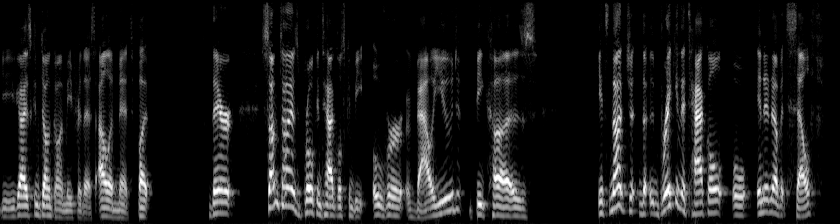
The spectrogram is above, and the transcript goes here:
you guys can dunk on me for this. I'll admit, but there sometimes broken tackles can be overvalued because it's not just breaking the tackle or in and of itself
